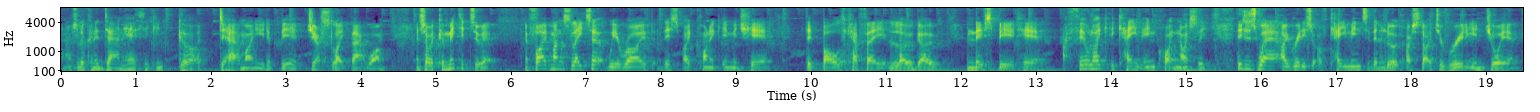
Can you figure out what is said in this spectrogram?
And I was looking at Dan here thinking, God damn, I need a beard just like that one. And so I committed to it. And five months later, we arrived at this iconic image here the Bald Cafe logo and this beard here, I feel like it came in quite nicely. This is where I really sort of came into the look. I started to really enjoy it.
